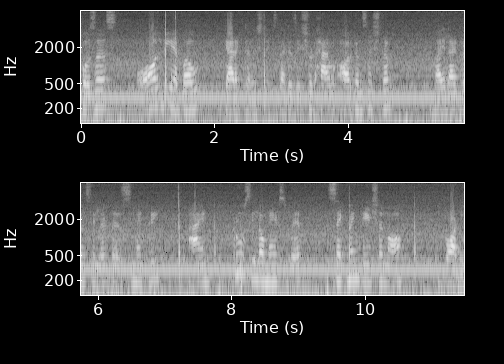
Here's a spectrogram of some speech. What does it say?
possess all the above characteristics. That is it should have organ system bilateral uh, symmetry and true coelomates with segmentation of body.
